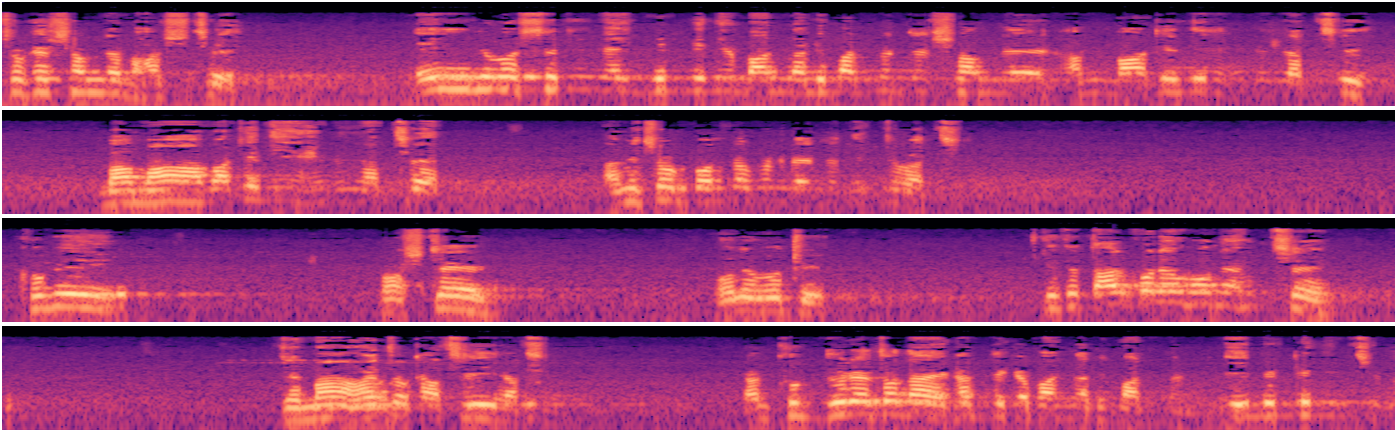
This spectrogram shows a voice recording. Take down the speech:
চোখের সামনে ভাসছে। এই ইউনিভার্সিটির এই বিল্ডিং এ বাংলা ডিপার্টমেন্টের সামনে আমি মাকে নিয়ে হেঁটে যাচ্ছি বা মা আমাকে নিয়ে হেঁটে যাচ্ছে। আমি চোখ বন্ধ করলে এটা দেখতে পাচ্ছি। খুবই কষ্টের অনুভূতি। কিন্তু তারপরেও মনে হচ্ছে যে মা হয়তো কাছেই আছে। কারণ খুব দূরে তো না, এখান থেকে বাংলা ডিপার্টমেন্ট এই বিল্ডিং ছিল।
